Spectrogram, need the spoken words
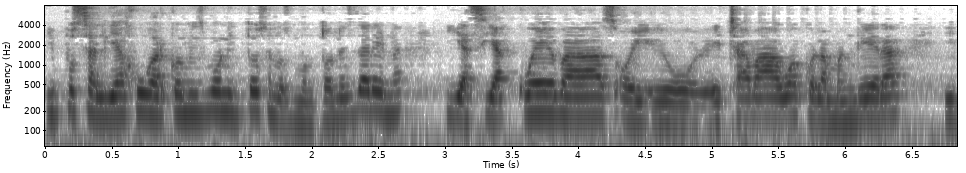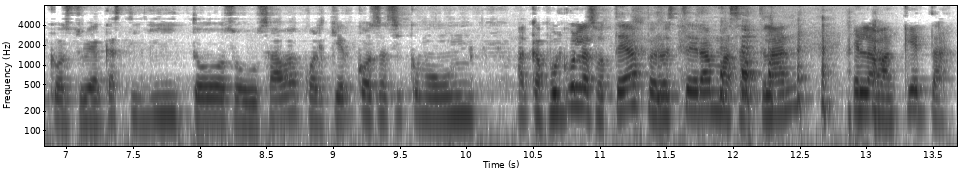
Y pues salía a jugar con mis bonitos en los montones de arena y hacía cuevas o, o echaba agua con la manguera y construía castillitos o usaba cualquier cosa así como un Acapulco en la azotea, pero este era Mazatlán en la banqueta.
